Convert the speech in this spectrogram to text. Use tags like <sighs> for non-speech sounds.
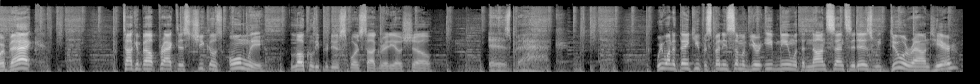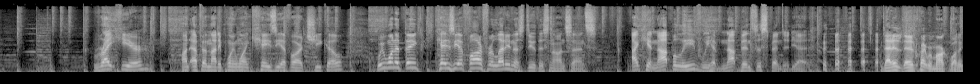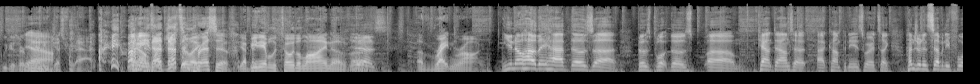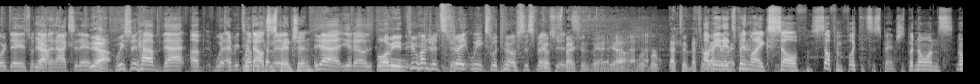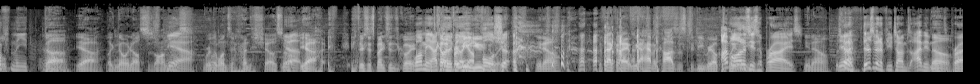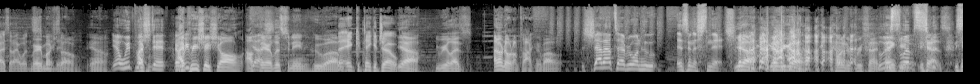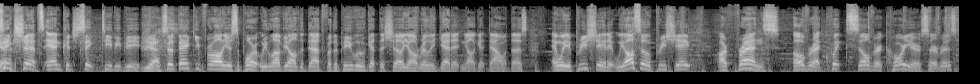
We're back. Talking about practice, Chico's only locally produced sports talk radio show is back. We want to thank you for spending some of your evening with the nonsense it is we do around here. Right here on FM 90.1 KZFR Chico. We want to thank KZFR for letting us do this nonsense. I cannot believe we have not been suspended yet. <laughs> That is that is quite remarkable. I think we deserve Yeah. just for that. <laughs> I know, mean, like, that, just that's for, like- impressive. yeah, being able to toe the line of of, of right and wrong. You know how they have those uh, those bo- those um, countdowns at, at companies where it's like 174 days without Yeah. an accident. Yeah. we should have that up with every time we Without come in. suspension. Yeah, you know, Well, I mean, 200 straight weeks with no suspension. no suspensions. suspensions, man. Yeah, <laughs> we're, we're that's a that's a I mean, record it's right been there. like self self inflicted suspensions, but no one's no Well, from the Duh. uh, Yeah. Like no one else is on Yeah. this. We're the Well- ones that run the show. So Yeah. yeah, <laughs> If, if there's suspensions going, Well, I mean, it's I thought coming it'd be from like me a full usually, show. you know, the fact that I we, I haven't caused us to derail. <laughs> I'm honestly surprised. You know, There's, Yeah. been a, there's been a few times I've even No. been surprised that I wasn't very much suspended. so. Yeah. Yeah, we pushed it. I appreciate y'all out Yes. there listening who, um, That it could take a joke. yeah, you realize I don't know what I'm talking about. Shout out to everyone who isn't a snitch. Yeah, there we go. <laughs> Hundred percent. Loose Thank you. lips Yes. yeah. <laughs> sink ships and could sink TVB. Yes. So thank you for all your support. We love y'all to death. For the people who get the show, y'all really get it and y'all get down with us. And we appreciate it. We also appreciate our friends over at Quicksilver Courier Service.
